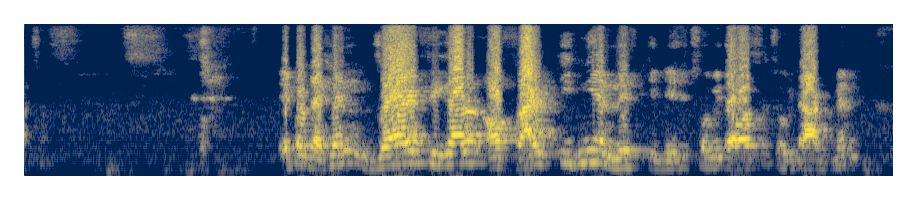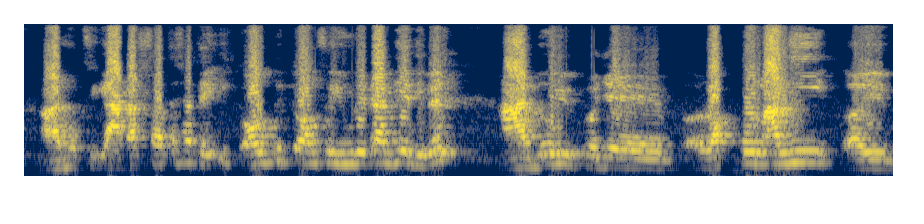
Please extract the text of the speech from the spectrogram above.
আচ্ছা। এরপর দেখেন draw figure of right kidney and left kidney. যে ছবি দেওয়া আছে, ছবিটা আঁকবেন। আর হচ্ছে কি আঁকার সাথে সাথে অল্প একটু অংশ ইউরেটার দিয়ে দিবেন। আর ওই যে রক্ত নালী, ওই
